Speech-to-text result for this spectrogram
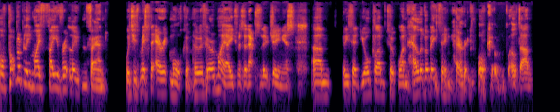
of probably my favourite Luton fan, which is Mr. Eric Morecambe, who, if you're of my age, was an absolute genius. Um, but he said, Your club took one hell of a beating, Eric Morecambe. Well done.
